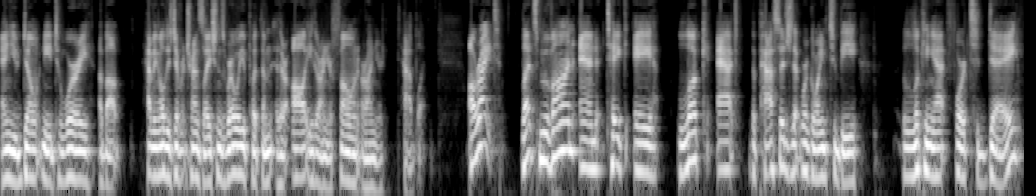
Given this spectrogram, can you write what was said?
and you don't need to worry about having all these different translations. Where will you put them? They're all either on your phone or on your tablet. All right, let's move on and take a look at the passage that we're going to be looking at for today.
